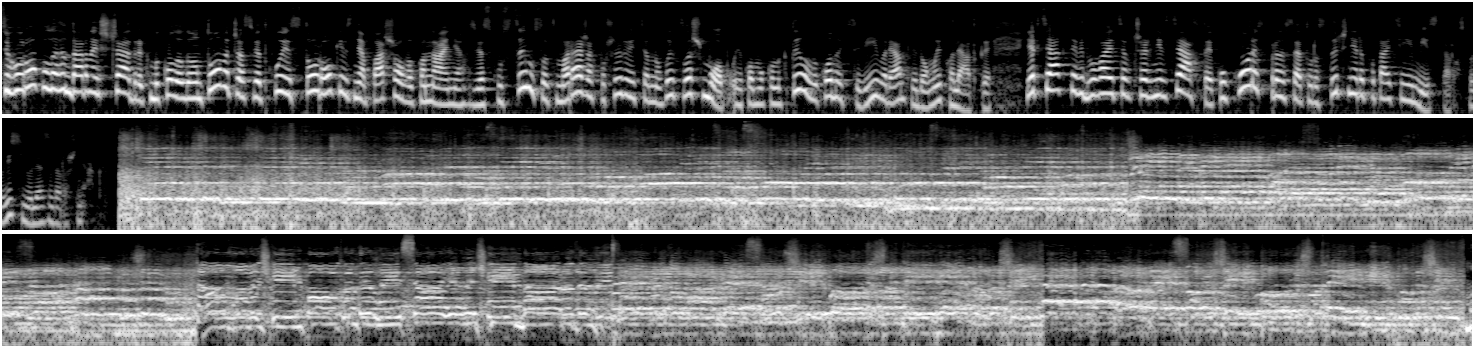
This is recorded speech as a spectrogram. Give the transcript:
Цього року легендарний щедрик Миколи Леонтовича святкує 100 років з дня першого виконання. В зв'язку з цим у соцмережах поширюється новий флешмоб, у якому колективи виконують свій варіант відомої колядки. Як ця акція відбувається в Чернівцях та яку користь принесе туристичній репутації міста, розповість Юлія Задорожняк.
